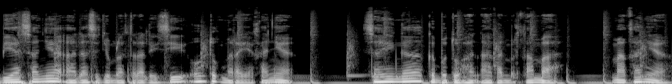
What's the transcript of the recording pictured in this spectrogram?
biasanya ada sejumlah tradisi untuk merayakannya, sehingga kebutuhan akan bertambah. Makanya,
